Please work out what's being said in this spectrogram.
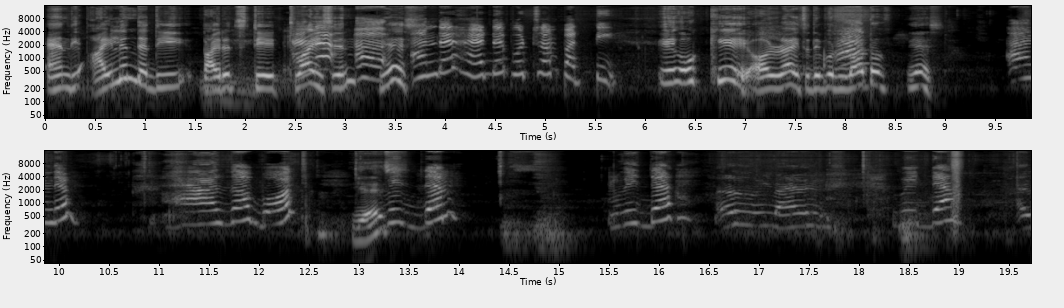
And the island that the pirates stayed twice in. And, uh, Yes. On their head they put some putty. Eh, okay. All right. So they put a lot of. Yes. And they has a boat Yes. with with the uh, with them uh,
